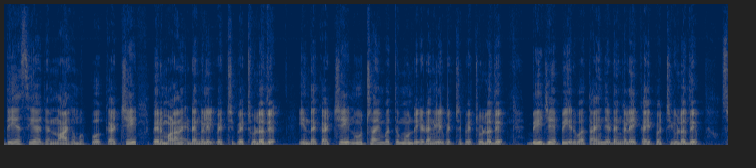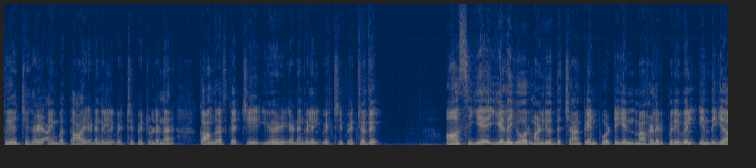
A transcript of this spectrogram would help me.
தேசிய ஜனநாயக முற்போக்கு கட்சி பெரும்பாலான இடங்களில் வெற்றி பெற்றுள்ளது. இந்த கட்சி நூற்றி ஐம்பத்து மூன்று இடங்களில் வெற்றி பெற்றுள்ளது. பிஜேபி இருபத்தைந்து இடங்களை கைப்பற்றியுள்ளது. சுயேட்சைகள் ஐம்பத்தி ஆறு இடங்களில் வெற்றி பெற்றுள்ளனர். காங்கிரஸ் கட்சி ஏழு இடங்களில் வெற்றி பெற்றது. ஆசிய இளையோர் மல்யுத்த சாம்பியன் போட்டியின் மகளிர் பிரிவில் இந்தியா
